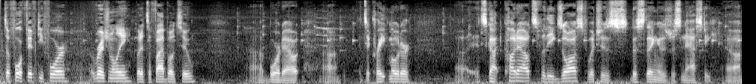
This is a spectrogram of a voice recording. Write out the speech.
It's a 454 originally, but it's a 502 uh, bored out. Uh, it's a crate motor. Uh, it's got cutouts for the exhaust, which is, this thing is just nasty. Uh,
